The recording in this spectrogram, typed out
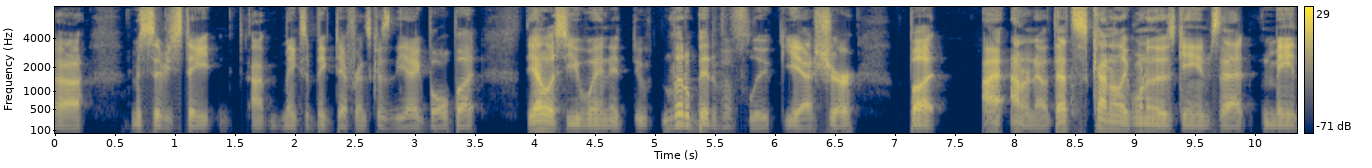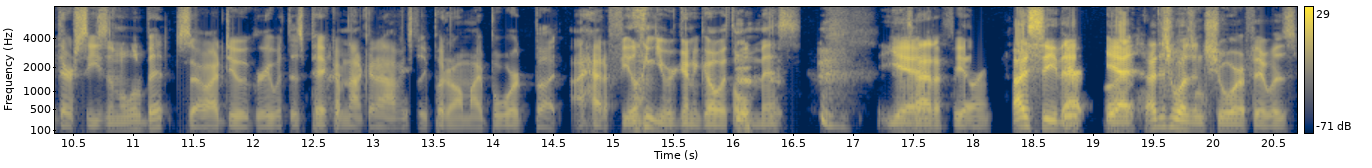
uh, Mississippi State uh, makes a big difference because of the Egg Bowl. But the LSU win, it a little bit of a fluke, yeah, sure. But I, I don't know. That's kind of like one of those games that made their season a little bit. So I do agree with this pick. I'm not going to obviously put it on my board, but I had a feeling you were going to go with Ole Miss. Just Yeah, had a feeling. I see that. but- Yeah, I just wasn't sure if it was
